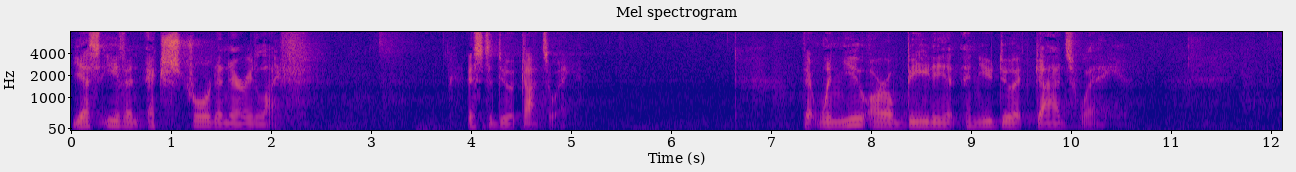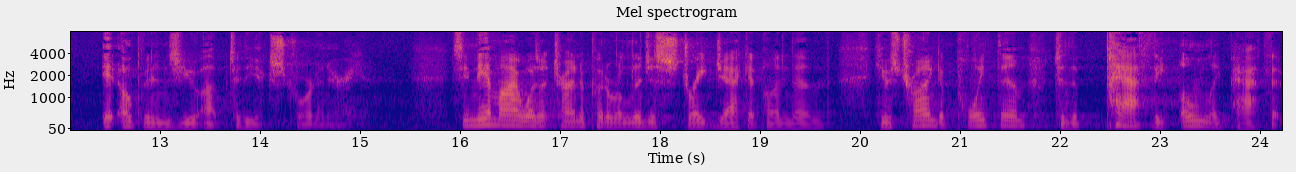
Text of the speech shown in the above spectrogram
yes, even extraordinary life is to do it God's way. That when you are obedient and you do it God's way, it opens you up to the extraordinary. See, Nehemiah wasn't trying to put a religious straitjacket on them. He was trying to point them to the path, the only path that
